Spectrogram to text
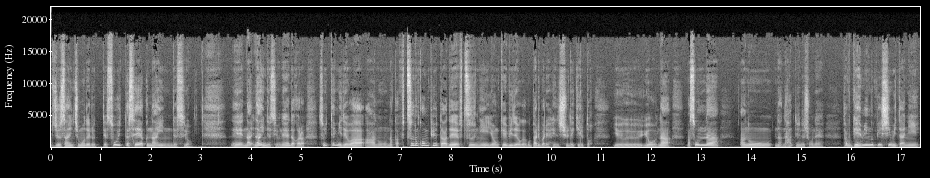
13インチモデルってそういった制約ないんですよ。えー、ないんですよね。だから、そういった意味では、あの、なんか普通のコンピューターで普通に 4K ビデオがバリバリ編集できるというような、まあ、そんな、あの、ななんて言うんでしょうね。多分ゲーミング PC みたいに、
